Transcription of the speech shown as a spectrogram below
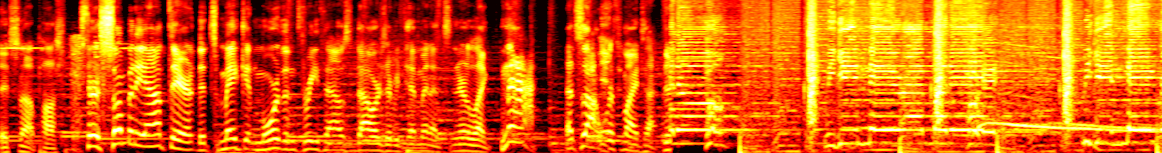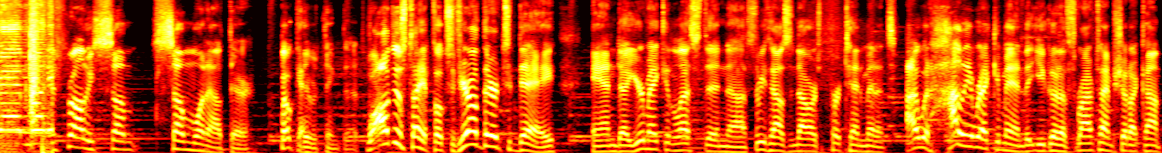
It's not possible. There's somebody out there that's making more than $3,000 every 10 minutes, and they're like, nah, that's not worth my time. Hello. We getting there, right money. We getting there, right money. There's probably some someone out there Okay. They would think that. Well, I'll just tell you, folks, if you're out there today and uh, you're making less than uh, $3,000 per 10 minutes, I would highly recommend that you go to thrivetimeshow.com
